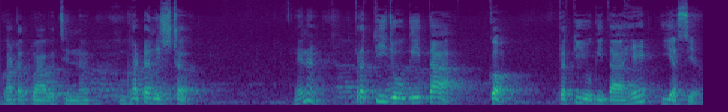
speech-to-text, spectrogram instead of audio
घटत्वावचिन्न घटनिष्ठ, है ना? प्रतियोगिता क। प्रतियोगिता है यस्य।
